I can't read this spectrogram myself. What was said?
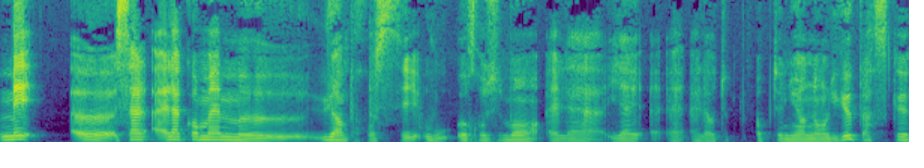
Mais euh, ça, elle a quand même euh, eu un procès où heureusement elle a, il y a- elle a obtenu un non-lieu parce que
